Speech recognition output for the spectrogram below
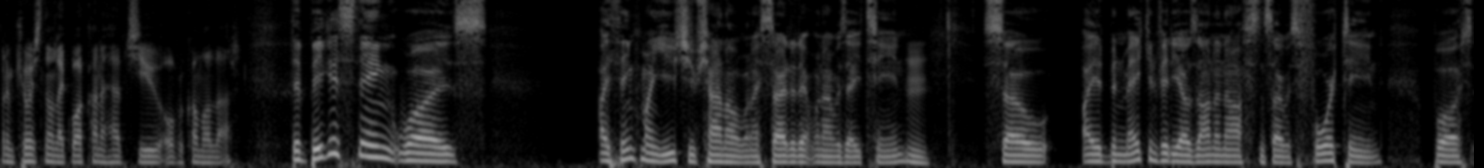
But I'm curious to know, like, what kind of helped you overcome all that? The biggest thing was, I think my YouTube channel when I started it when I was eighteen. Mm. So I had been making videos on and off since I was 14, but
